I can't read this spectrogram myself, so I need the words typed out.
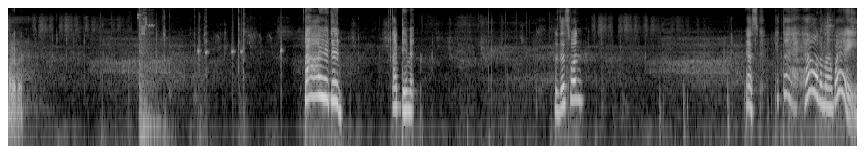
Whatever. Die, I did! God damn it. Is this one? Yes. Get the hell out of my way!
